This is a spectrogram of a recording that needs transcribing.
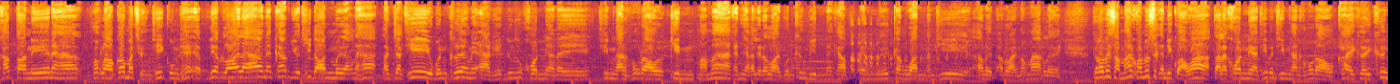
ละครับตอนนี้นะฮะพวกเราก็มาถึงที่กรุงเทพเรียบร้อยแล้วนะครับอยู่ที่ดอนเมืองนะฮะหลังจากที่อยู่บนเครื่องเนี่ยแอบเห็นทุกๆคนเนี่ยในทีมงานของพวกเรากินมาม่ากันอย่างอร่อยอร่อยบนเครื่องบินนะครับเป็นมื้อกลางวันอันที่อร่อยอร่อยมากๆเลยเดี๋ยวเราไปสัมภาษณ์ความรู้สึกกันดีกว่าว่า แต่ละคนเนี่ยที่เป็นทีมงานของพวกเราใครเคยขึ้น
